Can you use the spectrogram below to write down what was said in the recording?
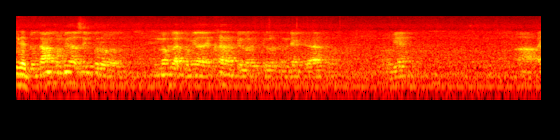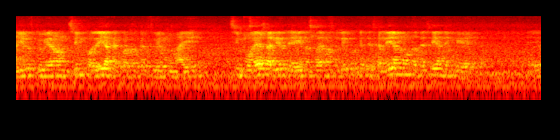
¿Y le dan comida así, pero no es la comida adecuada que lo, que lo tendrían que dar, pero, bien. Ah, allí estuvieron cinco días, recuerdo que estuvimos ahí sin poder salir de ahí, no podemos salir porque si salíamos nos decían de que eh,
